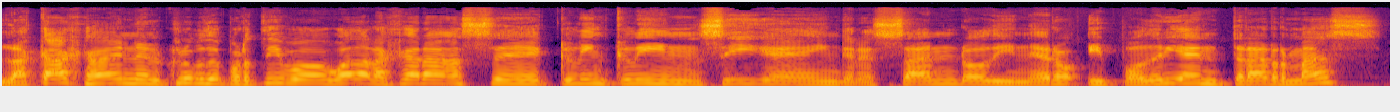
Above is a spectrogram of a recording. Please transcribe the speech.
La caja en el Club Deportivo Guadalajara hace clean clean, sigue ingresando dinero y podría entrar más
